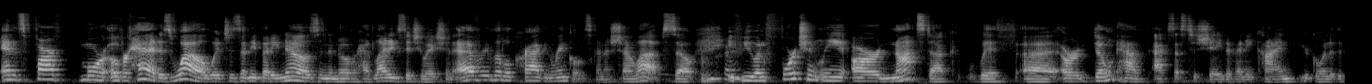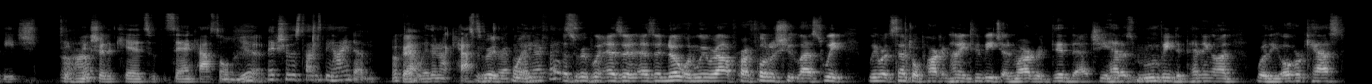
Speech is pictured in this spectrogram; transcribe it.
and it's far more overhead as well, which, as anybody knows, in an overhead lighting situation, every little crag and wrinkle is going to show up. So, if you unfortunately are not stuck with uh, or don't have access to shade of any kind, you're going to the beach. Take Uh-huh. a picture of the kids with the sandcastle. Yeah. Make sure the sun's behind them. Okay. That way they're not casting directly point. on their face. That's a great point. As a, as a note, when we were out for our photo shoot last week, we were at Central Park in Huntington Beach, and Margaret did that. She had us moving depending on where the overcast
